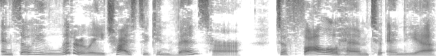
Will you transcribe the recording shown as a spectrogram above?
And so he literally tries to convince her to follow him to India,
